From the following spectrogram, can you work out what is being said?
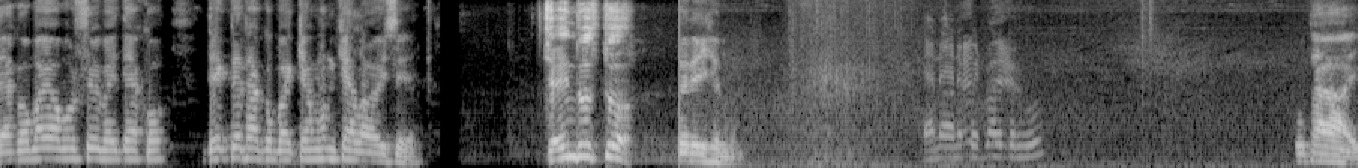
দেখো ভাই অবশ্যই ভাই দেখো দেখতে থাকো ভাই কেমন খেলা হয়েছে। চেইন দোস্ত। এই খেলুন কোথায়?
